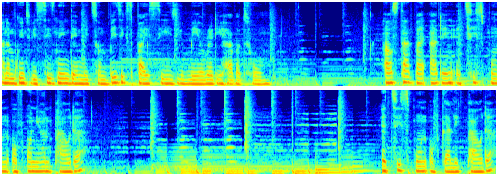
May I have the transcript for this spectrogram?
and I'm going to be seasoning them with some basic spices you may already have at home. I'll start by adding a teaspoon of onion powder, a teaspoon of garlic powder,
